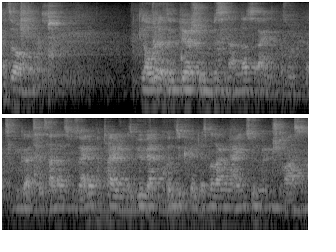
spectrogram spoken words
Also, ich glaube, da sind wir schon ein bisschen anders ein. Also, als Linke, als Herr Zander, für seine Partei. Also, wir werden konsequent erstmal sagen Nein zu neuen Straßen.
